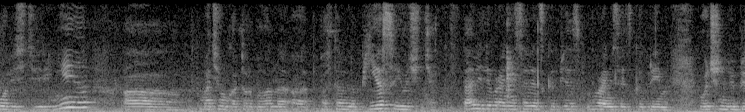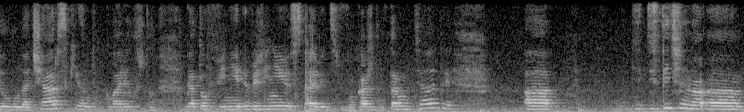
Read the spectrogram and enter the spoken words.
повесть Веринея, а, по мотивам которой была а, поставлена пьеса и очень часто ставили в раннее советское, пьес, в раннее советское время. Очень любил Луначарский, он говорил, что готов Веринею ставить в каждом втором театре. А, де- действительно, а,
